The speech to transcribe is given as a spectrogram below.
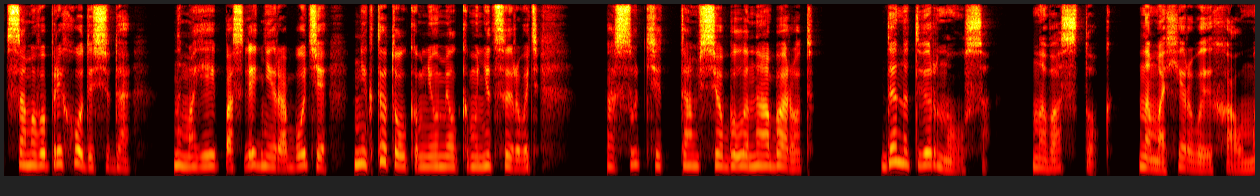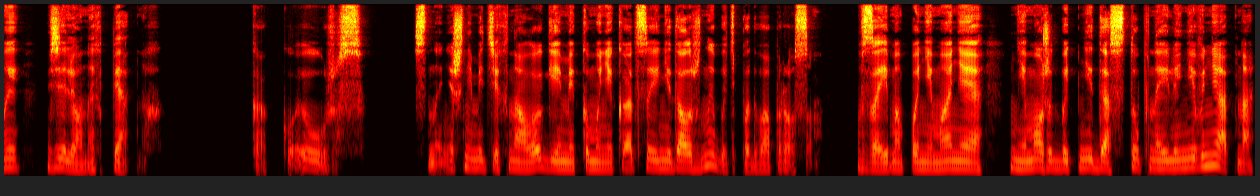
с самого прихода сюда. На моей последней работе никто толком не умел коммуницировать. По сути, там все было наоборот. Дэн отвернулся. На восток, на Махеровые холмы в зеленых пятнах. Какой ужас. С нынешними технологиями коммуникации не должны быть под вопросом. Взаимопонимание не может быть недоступно или невнятно.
